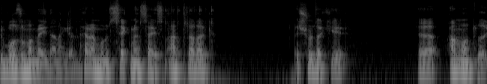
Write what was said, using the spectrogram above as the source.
Bir bozulma meydana geldi. Hemen bunu segment sayısını arttırarak ve şuradaki e, amount'u da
